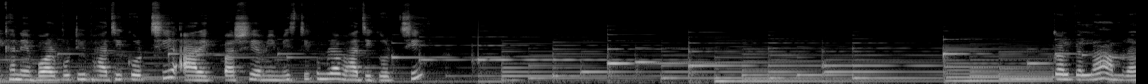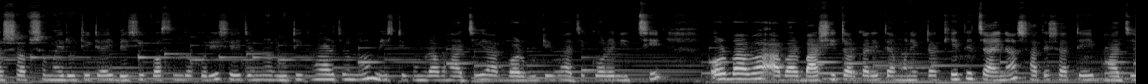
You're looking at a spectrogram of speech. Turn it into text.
এখানে বরবটি ভাজি করছি, আর এক পাশে আমি মিষ্টি কুমড়া ভাজি করছি। সকালবেলা আমরা সব সময় রুটিটাই বেশি পছন্দ করি, সেই জন্য রুটি খাওয়ার জন্য মিষ্টি কুমড়া ভাজি আর বরবটি ভাজি করে নিচ্ছি। ওর বাবা আবার বাসি তরকারি তেমন একটা খেতে চায় না, সাথে সাথেই ভাজি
